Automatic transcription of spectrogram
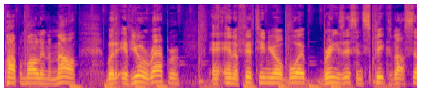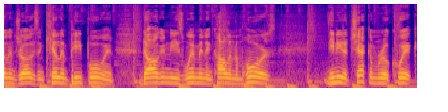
pop them all in the mouth, but if you're a rapper and a 15 year old boy brings this and speaks about selling drugs and killing people and dogging these women and calling them whores, you need to check them real quick.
